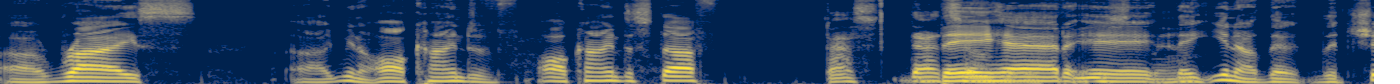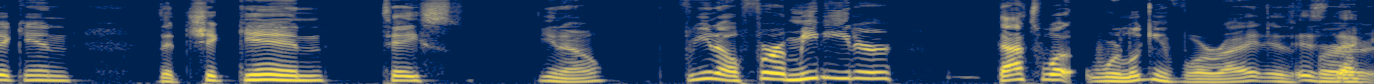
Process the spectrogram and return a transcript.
uh, rice, uh, you know, all kinds of all kinds of stuff. That's that. they sounds like had a, feast, man. they you know the the chicken the chicken tastes you know for, you know for a meat eater. That's what we're looking for, right? Is for, that is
